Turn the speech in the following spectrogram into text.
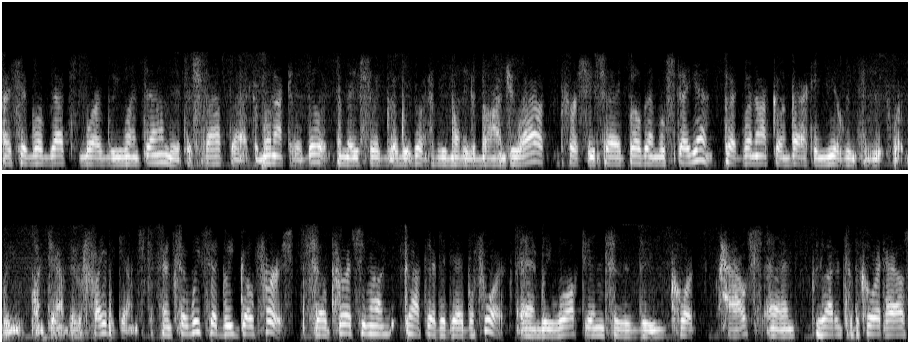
I said, well, that's why we went down there to stop that. We're not going to do it. And they said, well, we don't have any money to bond you out. Percy said, well, then we'll stay in. But we're not going back and yielding to what we went down there to fight against. And so we said we'd go first. So Percy and I got there the day before, and we walked into the courthouse, and got into the courthouse,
